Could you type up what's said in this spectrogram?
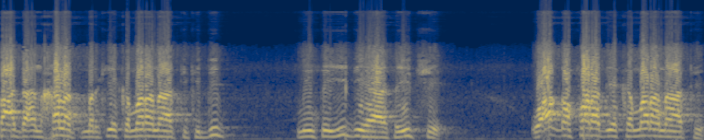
bacda an khalad markii ka maranaati kadib min sayidihaa sayidshe wa aqfarad iyo ka maranaati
